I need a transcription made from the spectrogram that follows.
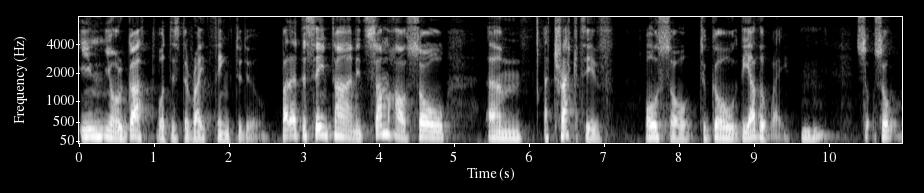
in your gut what is the right thing to do. But at the same time, it's somehow so um, attractive also to go the other way. So, so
